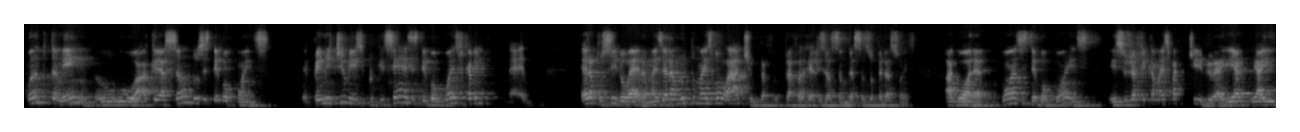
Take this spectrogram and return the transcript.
quanto também o, a criação dos stablecoins é, permitiu isso, porque sem as stablecoins ficava é, era possível, era, mas era muito mais volátil para a realização dessas operações. Agora, com as stablecoins, isso já fica mais factível. Aí, aí,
